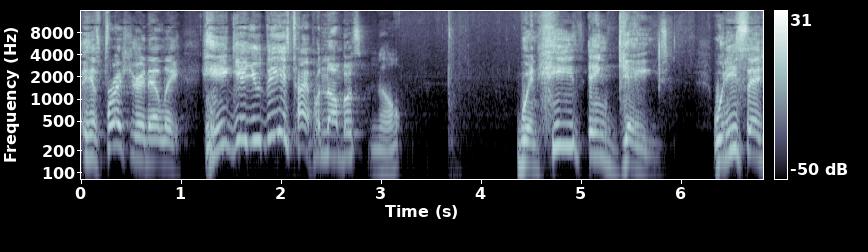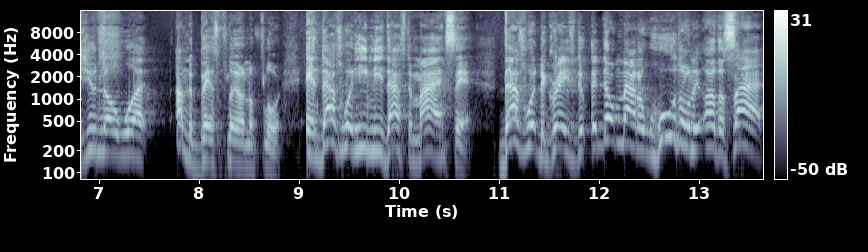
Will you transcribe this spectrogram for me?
his first year in LA. He ain't give you these type of numbers. No. When he's engaged, when he says, you know what, I'm the best player on the floor. And that's what he needs. That's the mindset. That's what the greats do. It don't matter who's on the other side.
